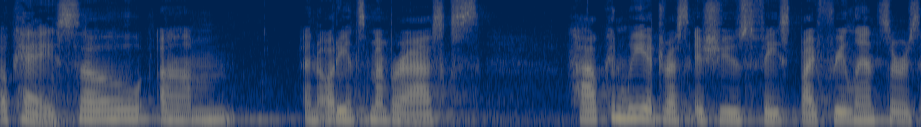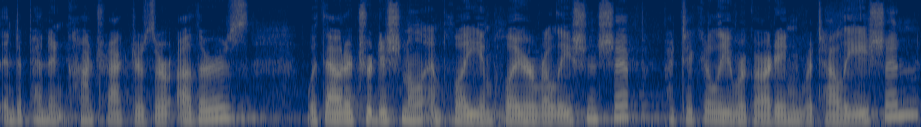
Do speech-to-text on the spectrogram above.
Okay, so um, an audience member asks, How can we address issues faced by freelancers, independent contractors, or others without a traditional employee employer relationship, particularly regarding retaliation?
